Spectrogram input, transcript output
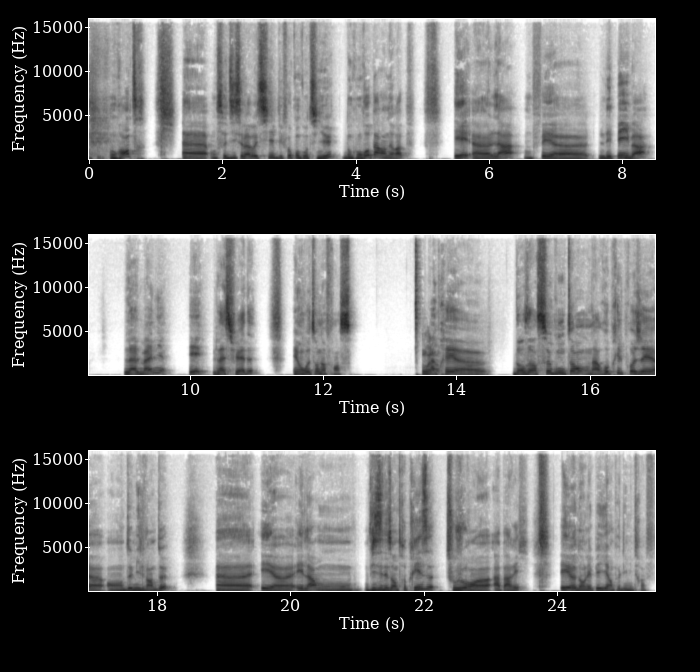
on rentre, euh, on se dit c'est pas possible, il faut qu'on continue, donc on repart en Europe. Et euh, là, on fait euh, les Pays-Bas, l'Allemagne et la Suède, et on retourne en France. Voilà. Après, euh, dans un second temps, on a repris le projet euh, en 2022. Euh, et, euh, et là, on visite des entreprises, toujours euh, à Paris et dans les pays un peu limitrophes.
